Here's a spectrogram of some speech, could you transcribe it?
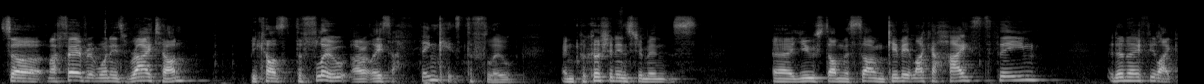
So my favourite one is Right On, because the flute, or at least I think it's the flute, and percussion instruments uh, used on the song give it like a heist theme. I don't know if you like.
